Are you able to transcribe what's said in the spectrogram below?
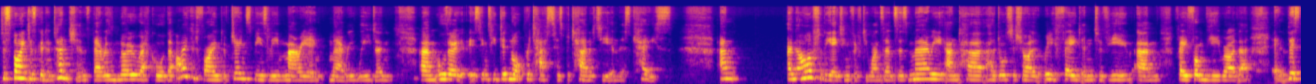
Despite his good intentions, there is no record that I could find of James Beasley marrying Mary Weedon, um, although it seems he did not protest his paternity in this case. And and after the 1851 census, Mary and her, her daughter Charlotte really fade into view, um, fade from view rather. Uh, this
